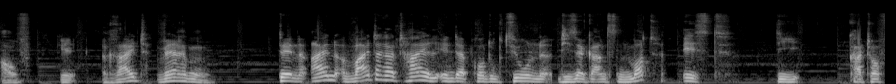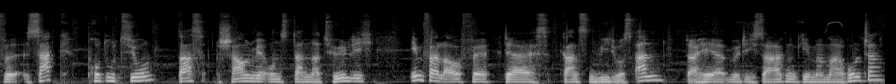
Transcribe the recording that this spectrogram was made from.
aufgereiht werden. Denn ein weiterer Teil in der Produktion dieser ganzen Mod ist die Kartoffelsackproduktion. Das schauen wir uns dann natürlich im Verlaufe des ganzen Videos an. Daher würde ich sagen, gehen wir mal runter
